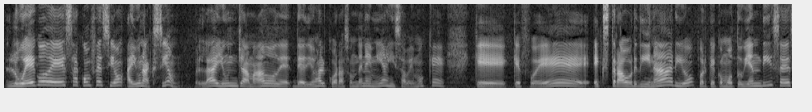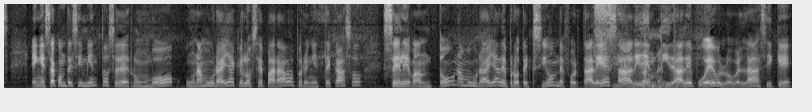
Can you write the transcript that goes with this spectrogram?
luego de esa confesión hay una acción, ¿verdad? Hay un llamado de, Dios al corazón de Nehemías y sabemos que, que, que fue extraordinario, porque como tú bien dices, en ese acontecimiento se derrumbó una muralla que lo separaba, pero en este caso se levantó una muralla de protección, de fortaleza, de identidad de pueblo, ¿verdad? Así que,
